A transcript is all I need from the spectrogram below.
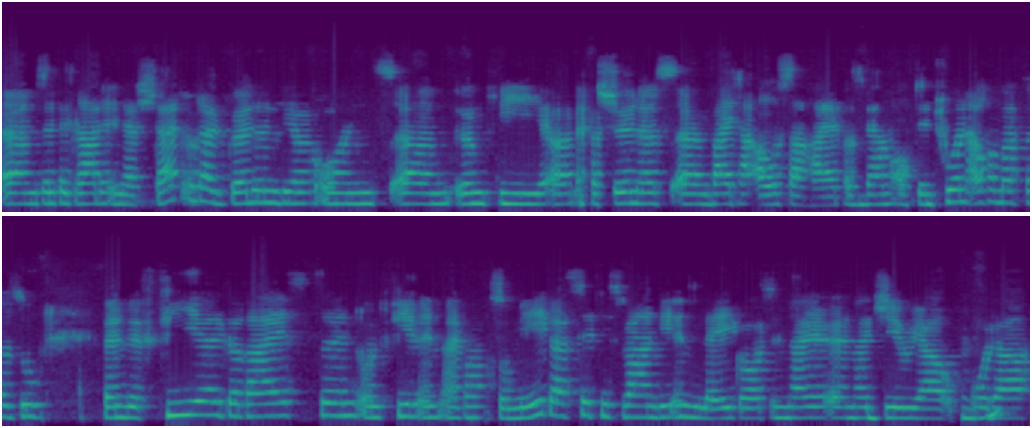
ähm, sind wir gerade in der Stadt oder gönnen wir uns ähm, irgendwie äh, etwas Schönes ähm, weiter außerhalb? Also wir haben auf den Touren auch immer versucht, wenn wir viel gereist sind und viel in einfach so Megacities waren, wie in Lagos, in äh, Nigeria mhm. oder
